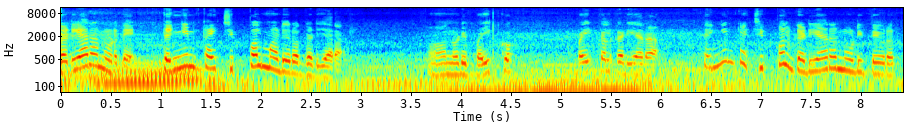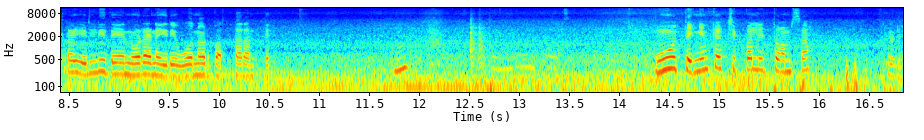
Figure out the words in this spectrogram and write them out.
ಗಡಿಯಾರ ನೋಡಿದೆ. ತೆಂಗಿನಕಾಯಿ ಚಿಪ್ಪಲ್ಲಿ ಮಾಡಿರೋ ಗಡಿಯಾರ. ನೋಡಿ, ಬೈಕು ಬೈಕಲ್ಲಿ ಗಡಿಯಾರ. ತೆಂಗಿನಕಾಯಿ ಚಿಪ್ಪಲ್ಲಿ ಗಡಿಯಾರ ನೋಡಿದ್ದೆ ಇವ್ರ ಹತ್ರ ಎಲ್ಲಿದೆ ನೋಡೋಣ ಇರಿ, ಓನರ್ ಬರ್ತಾರಂತೆ. ಹ್ಞೂ ಹ್ಞೂ, ತೆಂಗಿನಕಾಯಿ ಚಿಪ್ಪಲ್ಲಿತ್ತು ಹಂಸ. ನೋಡಿ.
